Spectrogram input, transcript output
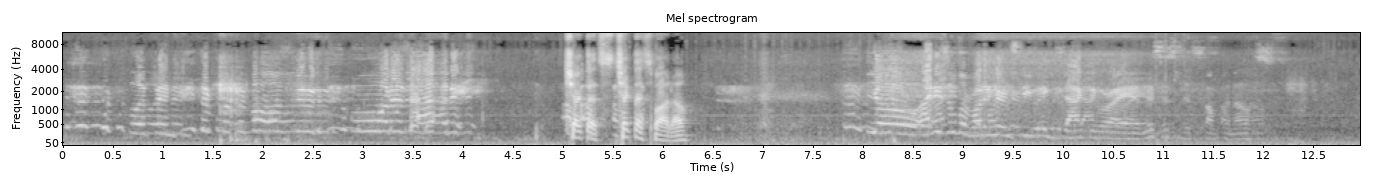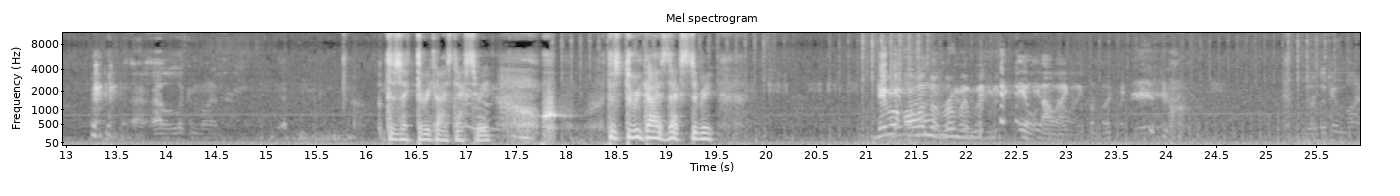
They're flipping! They're flipping balls, dude! What is happening? Check that. Check that spot out. Yo, I need someone to run in here and see exactly where I am. This is just something else. I'll look in mine. There's like three guys next to me. There's three guys next to me. They were all in the room with me. Ew, Alec, what the fuck? Dude, look in mine.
